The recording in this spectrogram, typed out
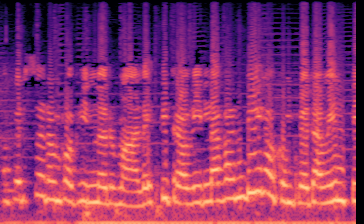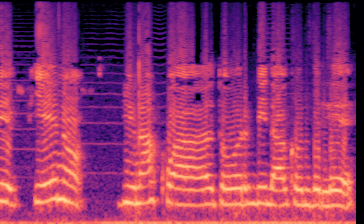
una persona un po' più normale. Ti trovi il lavandino completamente pieno di un'acqua torbida con delle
